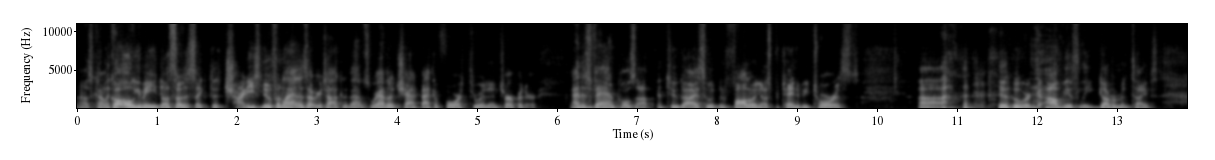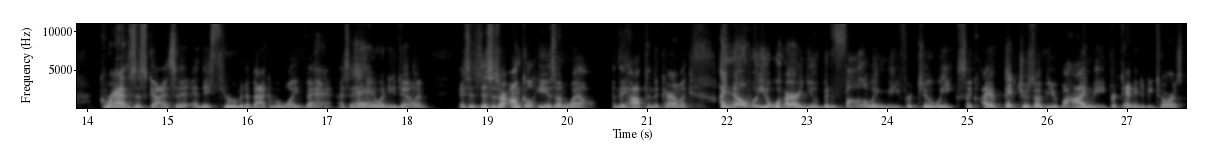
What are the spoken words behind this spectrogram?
And I was kind of like, oh, you mean oh, so it's like the Chinese Newfoundland? Is that what you're talking about? So we're having a chat back and forth through an interpreter. And this van pulls up, and two guys who had been following us pretend to be tourists, uh, who were obviously government types, grabs this guy and, said, and they threw him in the back of a white van. I said, Hey, what are you doing? I says, This is our uncle. He is unwell. And they hopped in the car. I'm like, I know who you are. You've been following me for two weeks. Like, I have pictures of you behind me pretending to be tourists.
